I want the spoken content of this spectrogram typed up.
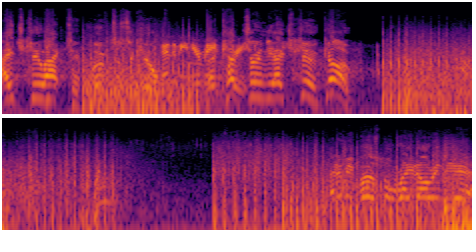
HQ active. Move to secure. Enemy near They're Main Street. capturing the HQ. Go. Enemy personal radar in the air.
